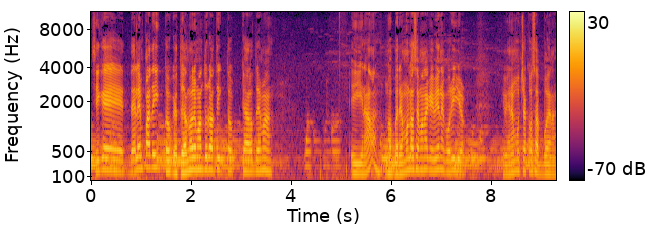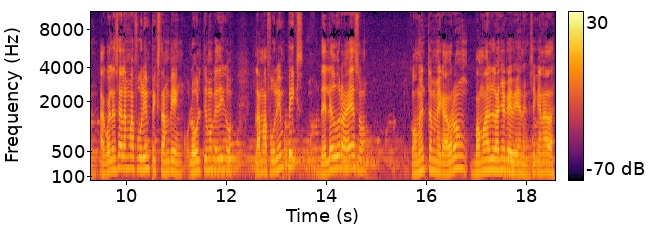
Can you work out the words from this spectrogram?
Así que denle para TikTok, que estoy dándole más duro a TikTok que a los demás. Y nada, nos veremos la semana que viene, Corillo. Y vienen muchas cosas buenas. Acuérdense de las Maf Olympics también. Lo último que digo, la Maf Olympics, denle duro a eso. Coméntenme, cabrón. Vamos a ver el año que viene. Así que nada.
